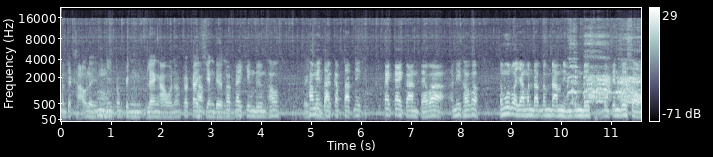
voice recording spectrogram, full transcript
มันจะขาวเลยอืมอันนี้ต้องเป็นแรงเงาเนาะก็ใกล้ครับเคียงเดิมก็ใกล้เคียงเดิมเขาใกล้เคียงถ้าไม่ตัดกับตัดนี่ใกล้ๆกัน แต่ว่าอันนี้เขาก็สมมุติว่ายางมันดำดำๆเนี่ยมันเป็นเบอร์มันเป็นเบอร์สอง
